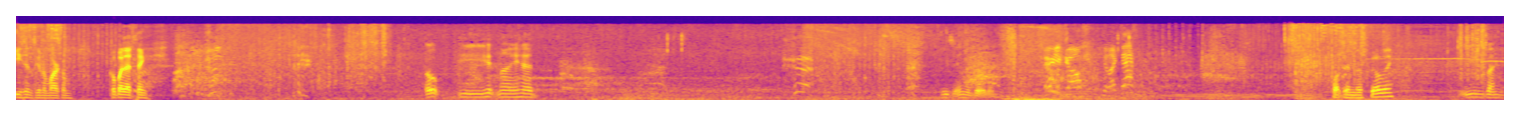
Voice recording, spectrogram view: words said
Ethan's gonna mark him. Go by that thing. Oh, he hit my head. He's in the building. There you go. You like that? What in this building? He's behind me.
